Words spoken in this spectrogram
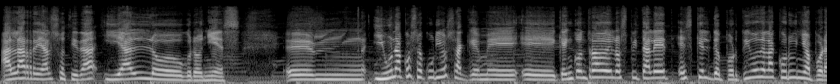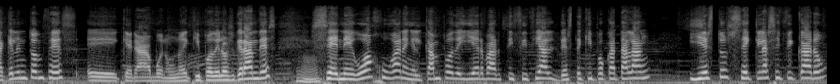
a la Real Sociedad y al Logroñés. Eh, y una cosa curiosa que, me, eh, que he encontrado del Hospitalet es que el Deportivo de La Coruña, por aquel entonces, eh, que era bueno, un equipo de los grandes, se negó a jugar en el campo de hierba artificial de este equipo catalán y estos se clasificaron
